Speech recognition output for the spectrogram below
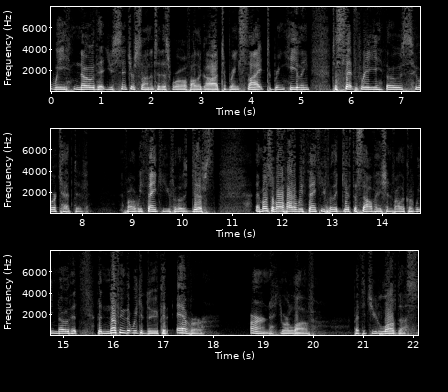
we know that you sent your Son into this world, Father God, to bring sight, to bring healing, to set free those who are captive. Father, we thank you for those gifts. And most of all, Father, we thank you for the gift of salvation, Father, because we know that, that nothing that we could do could ever earn your love, but that you loved us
